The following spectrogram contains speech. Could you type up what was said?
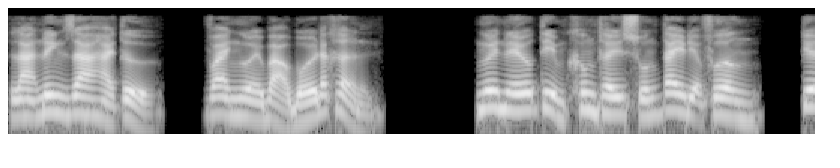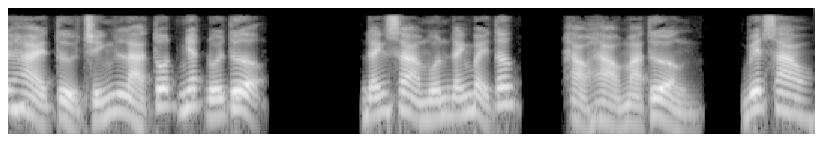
là ninh gia hài tử, vài người bảo bối đắc hẳn. Ngươi nếu tìm không thấy xuống tay địa phương, kia hài tử chính là tốt nhất đối tượng. Đánh xà muốn đánh bảy tức, hảo hảo mà tưởng, biết sao.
